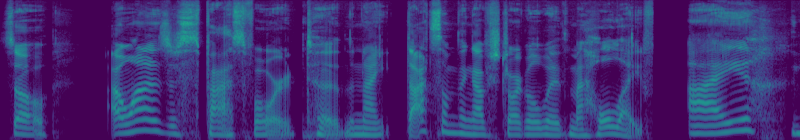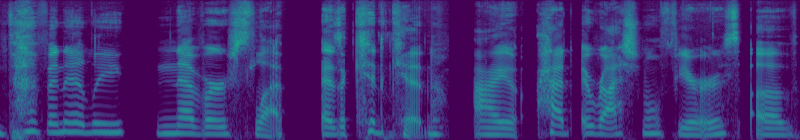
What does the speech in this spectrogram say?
So I want to just fast forward to the night. That's something I've struggled with my whole life. I definitely never slept as a kid kid. I had irrational fears of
